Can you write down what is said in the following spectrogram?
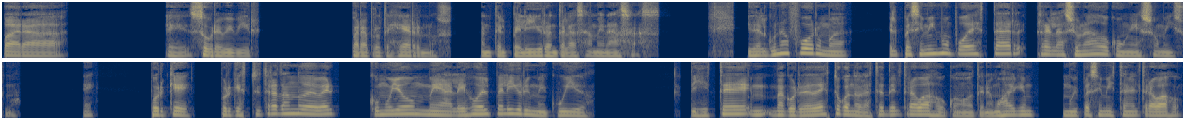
para eh, sobrevivir, para protegernos ante el peligro, ante las amenazas. Y de alguna forma, el pesimismo puede estar relacionado con eso mismo. ¿eh? ¿Por qué? Porque estoy tratando de ver cómo yo me alejo del peligro y me cuido. Dijiste, me acordé de esto cuando hablaste del trabajo, cuando tenemos a alguien muy pesimista en el trabajo.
